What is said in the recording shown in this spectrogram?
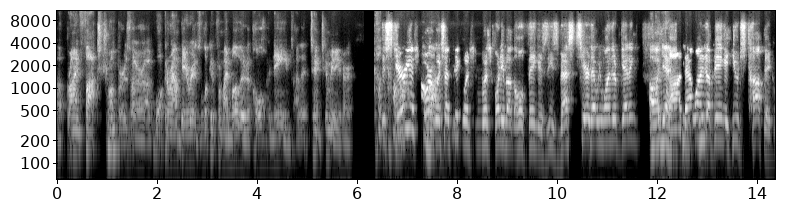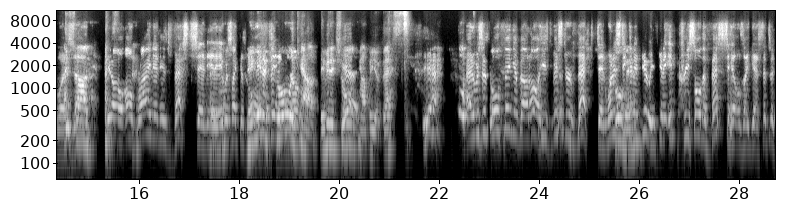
uh, Brian Fox Trumpers are uh, walking around Bay Ridge looking for my mother to call her names to intimidate her. The scariest on, part, which I think was was funny about the whole thing, is these vests here that we wound up getting. Oh yeah, uh, that wound up being a huge topic. Was uh, you know, oh Brian and his vests, and, and it was like this. They made a thing, troll you know? account. They made a troll yeah. account for your vests. Yeah, and it was this whole thing about oh he's Mr. Vest and what is cool, he going to do? He's going to increase all the vest sales, I guess. That's a,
